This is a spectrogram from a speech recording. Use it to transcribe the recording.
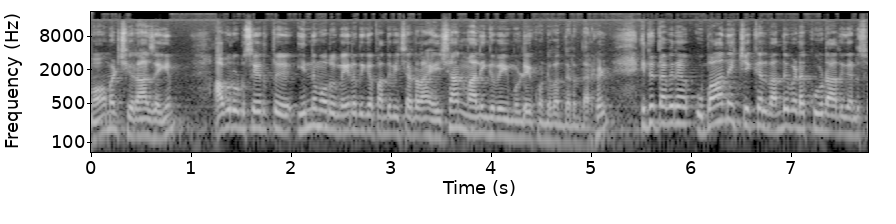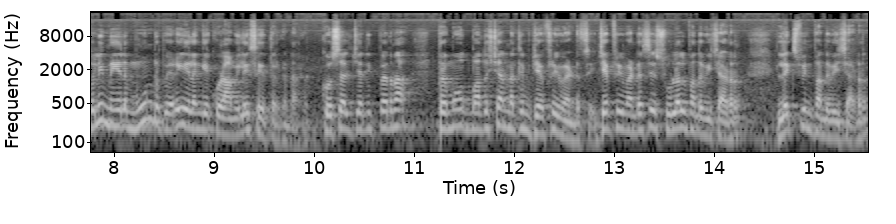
முகமது ஷிராஸையும் அவரோடு சேர்த்து இன்னும் ஒரு மேலதிக பந்து வீச்சாளராக இஷான் மாலிங்கவையும் உள்ளே கொண்டு வந்திருந்தார்கள். இது தவிர உபாதை சிக்கல் வந்துவிடக்கூடாது என்று சொல்லி மேலும் மூன்று பேரை இலங்கை குழாமிலே சேர்த்திருக்கிறார்கள் குசல் ஜெனித் பெர்ரா பிரமோத் மதுஷான் மற்றும் ஜெஃப்ரி வெண்டசி. ஜெஃப்ரி வெண்டசி சுழல் பந்து வீச்சாளர் லெக் பந்து வீச்சாளர்.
